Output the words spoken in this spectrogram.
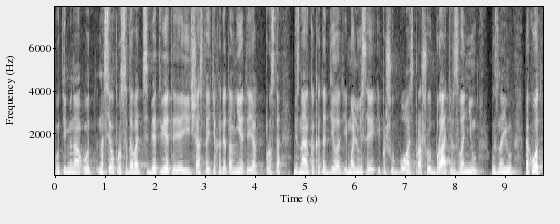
вот именно вот на все вопросы давать себе ответы, и часто этих ответов нет, и я просто не знаю, как это делать, и молюсь, и, и прошу Бога, спрашиваю братьев, звоню, узнаю. Так вот,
